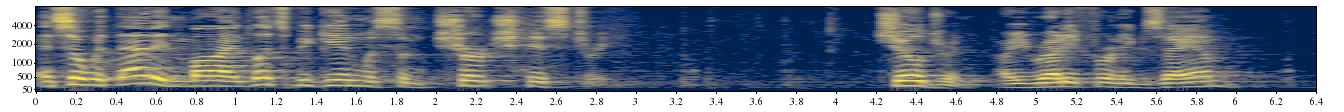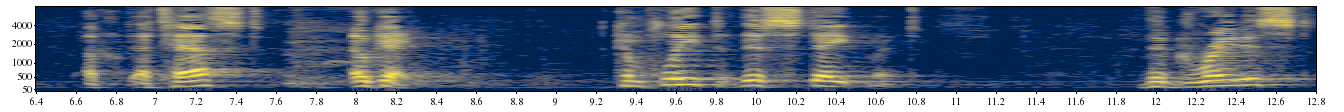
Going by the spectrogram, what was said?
And so, with that in mind, let's begin with some church history. Children, are you ready for an exam? A, a test? Okay. Complete this statement. The greatest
